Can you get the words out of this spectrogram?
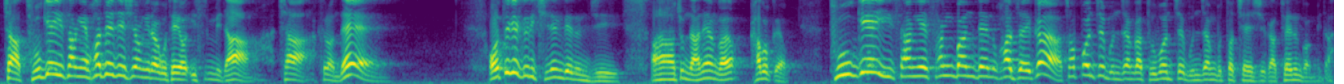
자, 두 개 이상의 화제 제시형이라고 되어 있습니다. 자, 그런데 어떻게 글이 진행되는지, 아, 좀 난해한가요? 가볼게요. 두 개 이상의 상반된 화제가 첫 번째 문장과 두 번째 문장부터 제시가 되는 겁니다.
